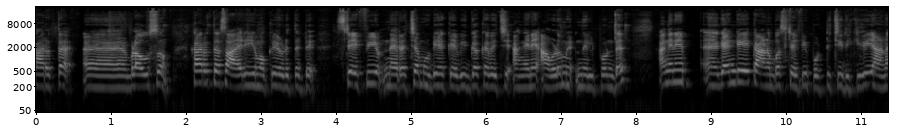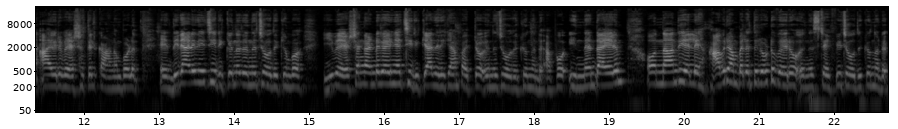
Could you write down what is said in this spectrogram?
കറുത്ത ബ്ലൗസും കറുത്ത സാരിയും ഒക്കെ എടുത്തിട്ട് സ്റ്റെഫിയും നിരച്ച മുടിയൊക്കെ വിഗൊക്കെ വെച്ച് അങ്ങനെ അവളും നിൽപ്പുണ്ട്. അങ്ങനെ ഗംഗയെ കാണുമ്പോൾ സ്റ്റെഫി പൊട്ടിച്ചിരിക്കുകയാണ് ആ ഒരു വേഷത്തിൽ കാണുമ്പോൾ എന്തിനാണ് നീ ചിരിക്കുന്നതെന്ന് ചോദിക്കുമ്പോൾ ഈ വേഷം കണ്ടു കഴിഞ്ഞാൽ ചിരിക്കാതിരിക്കാൻ പറ്റുമോ എന്ന് ചോദിക്കുന്നുണ്ട്. അപ്പോൾ ഇന്നെന്തായാലും ഒന്നാം തീയതി അല്ലേ അവർ അമ്പലത്തിലോട്ട് വരുമോ എന്ന് സ്റ്റെഫി ചോദിക്കുന്നുണ്ട്.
